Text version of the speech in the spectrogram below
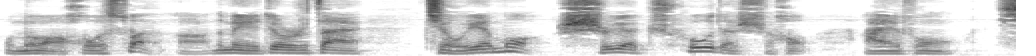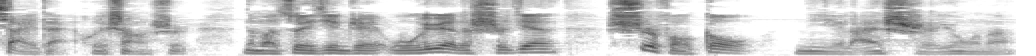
我们往后算啊，那么也就是在九月末十月初的时候，iPhone 下一代会上市。那么最近这五个月的时间是否够你来使用呢？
